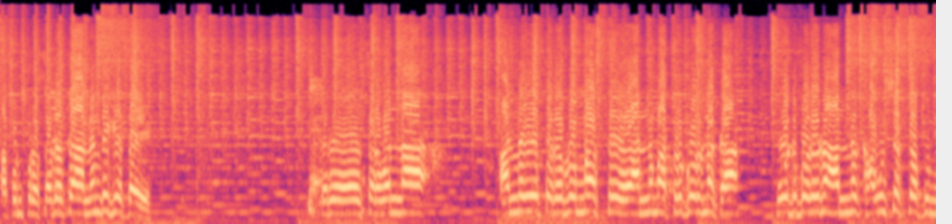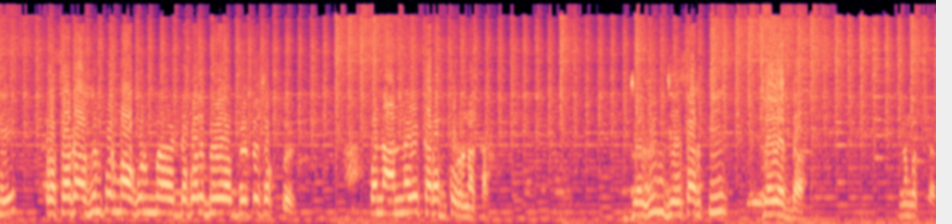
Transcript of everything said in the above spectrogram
आपण प्रसादाचा आनंद घेत आहे. तर सर्वांना अन्न हे परब्रह्म असतं अन्न मात्र करू नका. पोट भरून अन्न खाऊ शकता तुम्ही. प्रसाद अजून पण मागून डबल भेटू शकतो पण अन्न हे खराब करू नका. जय हिंद जय सारथी जय यद्दा. नमस्कार.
